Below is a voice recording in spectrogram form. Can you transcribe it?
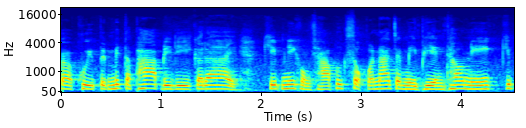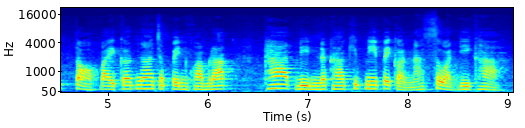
ก็คุยเป็นมิตรภาพดีๆ ก็ได้ คลิปนี้ของชาวพฤกษกก็น่าจะมีเพียงเท่านี้ คลิปต่อไปก็น่าจะเป็นความรักธาตุดินนะคะ คลิปนี้ไปก่อนนะ สวัสดีค่ะ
